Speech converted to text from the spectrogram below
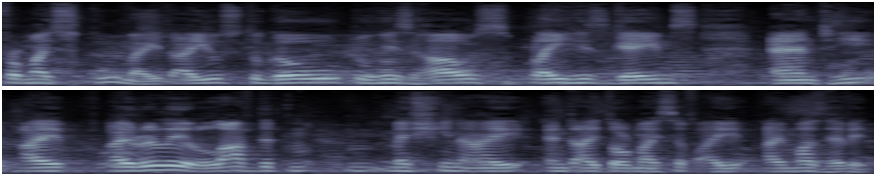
from my schoolmate. I used to go to his house, play his games, and he I I really loved that machine. I and I told myself I I must have it,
